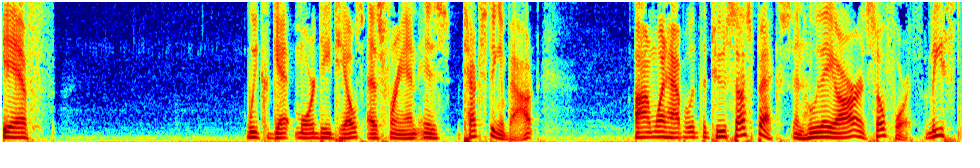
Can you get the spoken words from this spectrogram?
if we could get more details, as Fran is texting about, on what happened with the two suspects and who they are and so forth. At least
